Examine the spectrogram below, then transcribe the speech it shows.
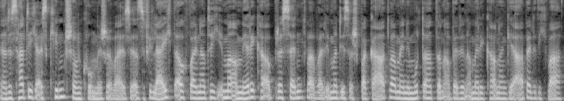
Ja, das hatte ich als Kind schon komischerweise. Also vielleicht auch, weil natürlich immer Amerika präsent war, weil immer dieser Spagat war. Meine Mutter hat dann auch bei den Amerikanern gearbeitet. Ich war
